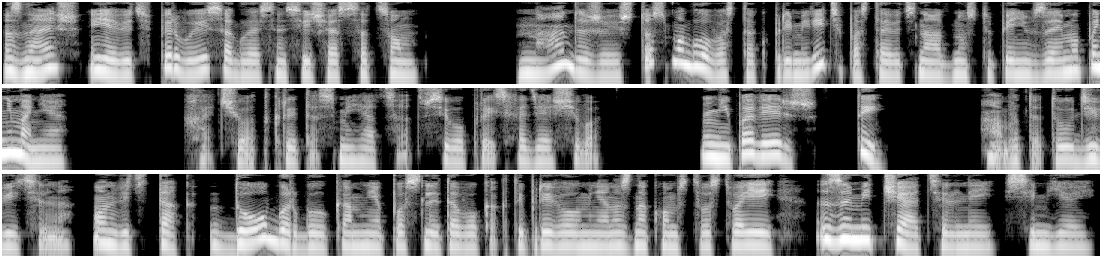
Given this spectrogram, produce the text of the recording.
«Знаешь, я ведь впервые согласен сейчас с отцом. Надо же, и что смогло вас так примирить и поставить на одну ступень взаимопонимания?» Хочу открыто смеяться от всего происходящего. «Не поверишь, ты а вот это удивительно. Он ведь так добр был ко мне после того, как ты привел меня на знакомство с твоей замечательной семьей.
